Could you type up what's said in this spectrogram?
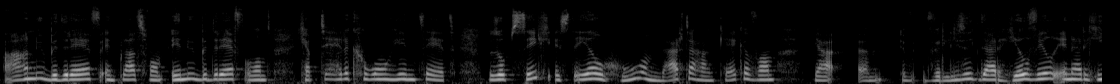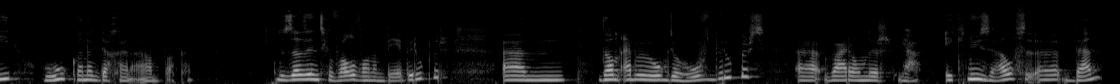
aan je bedrijf in plaats van in je bedrijf, want je hebt eigenlijk gewoon geen tijd. Dus op zich is het heel goed om daar te gaan kijken van, ja, um, verlies ik daar heel veel energie? Hoe kan ik dat gaan aanpakken? Dus dat is in het geval van een bijberoeper. Um, dan hebben we ook de hoofdberoepers, uh, waaronder ja, ik nu zelf ben.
